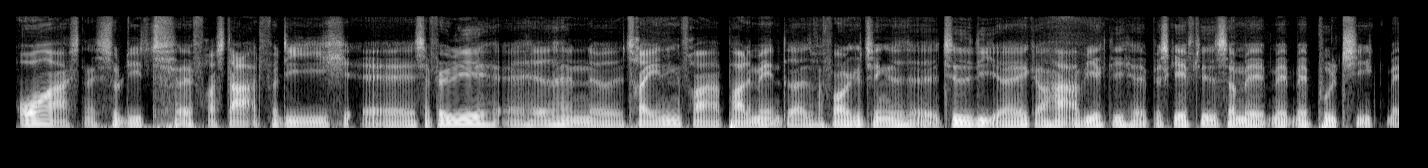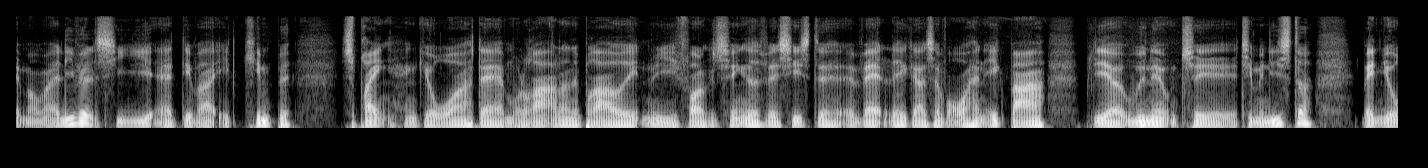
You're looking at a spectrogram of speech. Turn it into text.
overraskende solidt øh, fra start, fordi øh, selvfølgelig havde han noget træning fra parlamentet, altså fra Folketinget øh, tidligere, ikke, og har virkelig øh, beskæftiget sig med, med, med politik. Men man må alligevel sige, at det var et kæmpe spring, han gjorde, da Moderaterne bragede ind i Folketinget ved sidste valg, ikke? Altså, hvor han ikke bare bliver udnævnt til, til minister, men jo,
